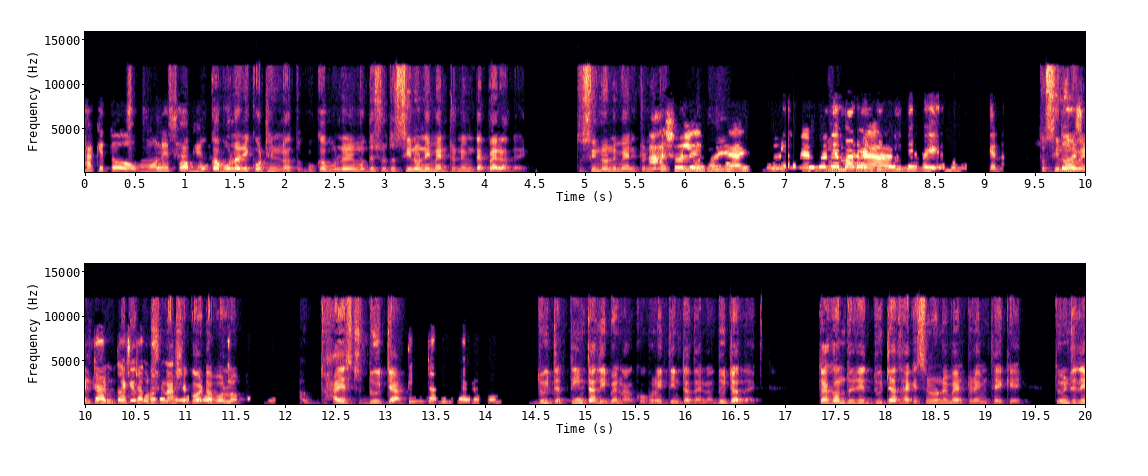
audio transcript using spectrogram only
থাকে তো মনে সব থাকে না। ভোকাবুলারি কঠিন না তো। ভোকাবুলারির মধ্যে শুধু সিনোনিম অ্যান্টোনিমটা প্যারা দেয়। তো সিনোনিম অ্যান্টোনিমের আসলে ভাইয়া আর ভাইয়া মনে থাকে না। তো সিনোনিম দশটা অ্যান্টোনিম থেকে দশটা করে কোশ্চেন আসে কয়টা বলো? হাইয়েস্ট দুইটা। তিনটা দুইটা এরকম। দুইটা তিনটা দিবে না কখনোই তিনটা দেয় না দুইটা দেয়। তো এখন যদি দুইটা থাকে সিনোনিম অ্যান্টোনিম থেকে তুমি যদি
